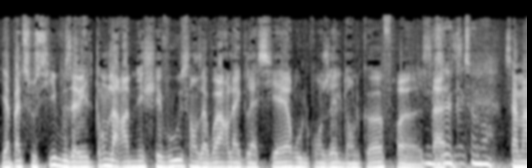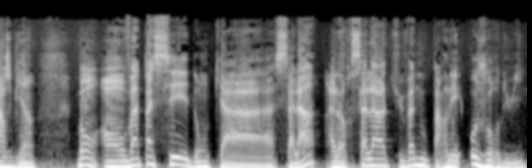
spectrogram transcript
il y a pas de souci. Vous avez le temps de la ramener chez vous sans avoir la glacière ou le congèle dans le coffre. euh, Ça, Exactement. ça marche bien. Bon, on va passer donc à Salah. Alors Salah, tu vas nous parler aujourd'hui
